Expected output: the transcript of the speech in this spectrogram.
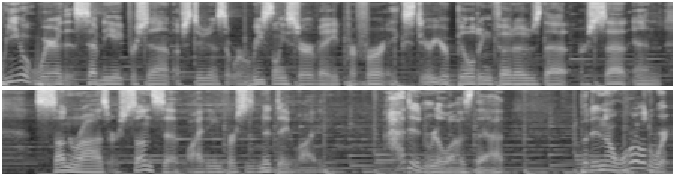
Were you aware that 78% of students that were recently surveyed prefer exterior building photos that are set in sunrise or sunset lighting versus midday lighting? I didn't realize that. But in a world where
